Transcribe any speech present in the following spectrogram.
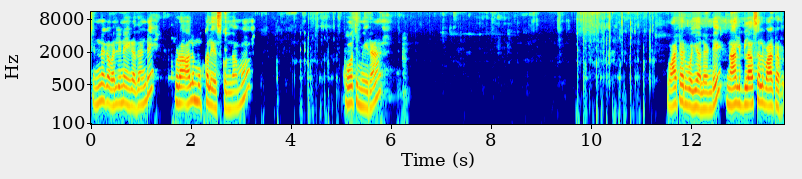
చిన్నగా వల్లినాయి కదండి. ఇప్పుడు ఆలు ముక్కలు వేసుకుందాము. కొత్తిమీర. వాటర్ పోయాలండి. నాలుగు గ్లాసుల వాటర్.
